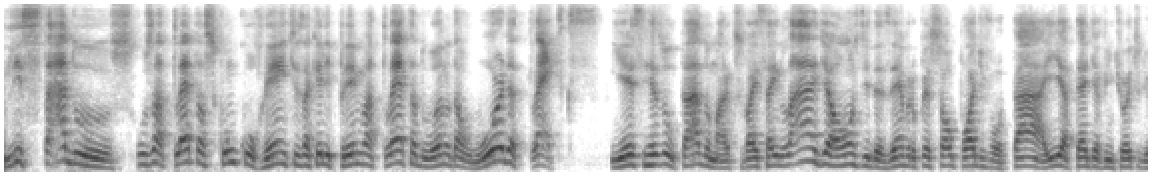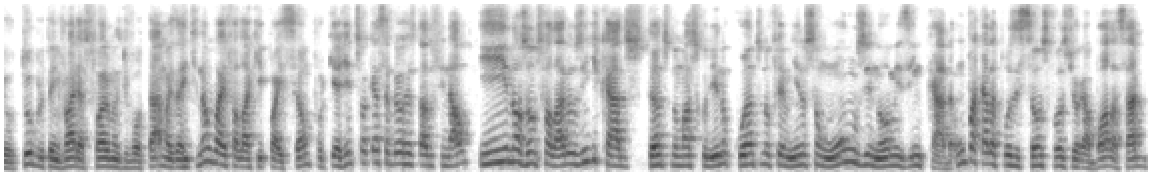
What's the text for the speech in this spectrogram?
listados os atletas concorrentes àquele prêmio Atleta do Ano da World Athletics. E esse resultado, Marcos, vai sair lá dia 11 de dezembro. O pessoal pode votar aí até dia 28 de outubro. Tem várias formas de votar, mas a gente não vai falar aqui quais são, porque a gente só quer saber o resultado final. E nós vamos falar os indicados, tanto no masculino quanto no feminino. São 11 nomes em cada. Um para cada posição, se fosse jogar bola, sabe?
